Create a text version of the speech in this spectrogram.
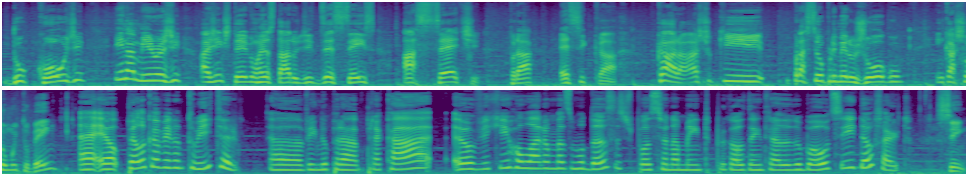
do Cold. E na Mirage, a gente teve um resultado de 16 a 7 pra SK. Cara, acho que pra ser o primeiro jogo, encaixou muito bem. É, eu, pelo que eu vi no Twitter, ah, vindo pra, pra cá, eu vi que rolaram umas mudanças de posicionamento por causa da entrada do Boltz e deu certo. Sim.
